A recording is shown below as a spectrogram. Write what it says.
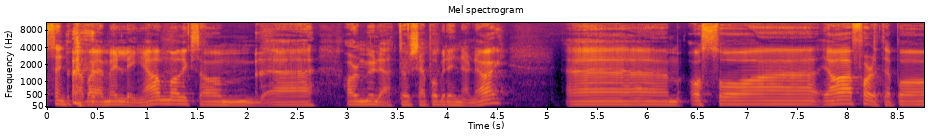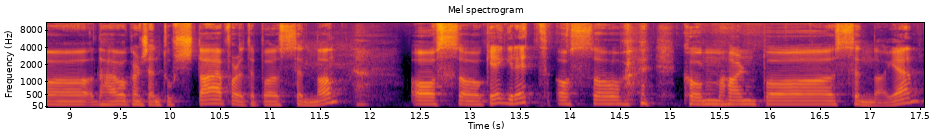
sendte jeg bare melding igjen og liksom eh, Har du mulighet til å se på Brenneren i dag? Eh, og så Ja, jeg får det til på Det her var kanskje en torsdag. Jeg får det til på søndagen. Og så, ok, greit. Og så kom han på søndagen.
